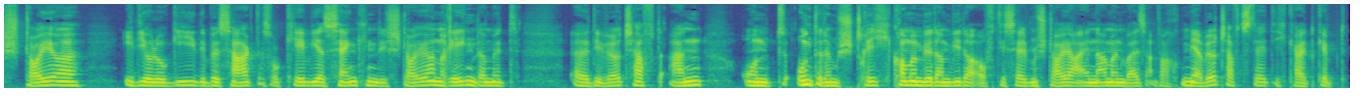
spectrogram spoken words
Steuerideologie, die besagt, dass okay, wir senken die Steuern, regen damit äh, die Wirtschaft an und unter dem Strich kommen wir dann wieder auf dieselben Steuereinnahmen, weil es einfach mehr Wirtschaftstätigkeit gibt,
